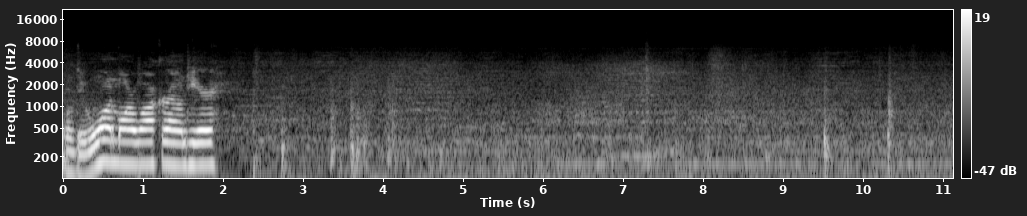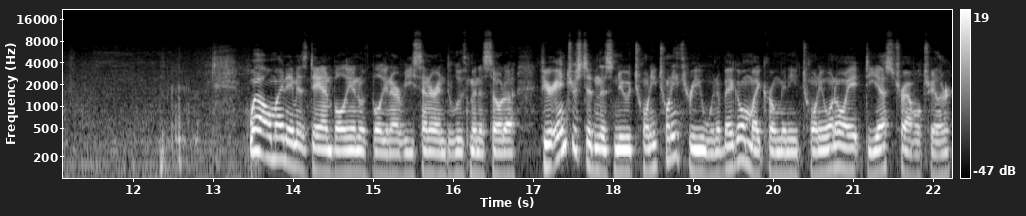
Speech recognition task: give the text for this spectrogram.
We'll do one more walk around here Well, my name is Dan Bullyan with Bullyan RV Center in Duluth, Minnesota. If you're interested in this new 2023 Winnebago Micro Minnie 2108 DS travel trailer,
